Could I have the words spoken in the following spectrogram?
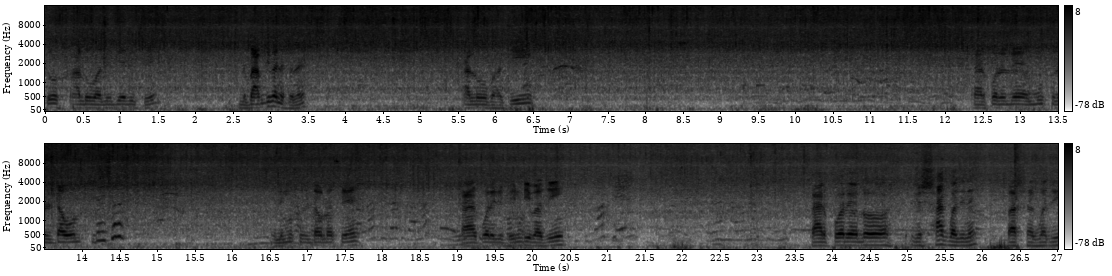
তো আলু ভাজি দিয়ে দিচ্ছে বাপ দিবে না শোনে আলু ভাজি তারপরে মুসুরের ডাউল এনে মুসুরের ডাউল আছে তারপরে যে ভেন্ডি ভাজি তারপরে হলো শাক ভাজি না পাট শাক ভাজি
